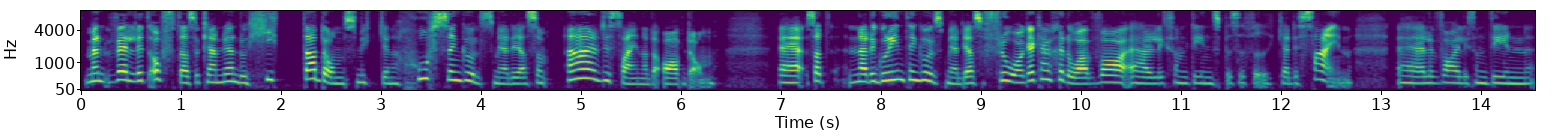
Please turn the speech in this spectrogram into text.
Men väldigt ofta så kan du ändå hitta de smyckena hos en guldsmedja som är designade av dem. Eh, så att när du går in till en guldsmedja så fråga kanske då vad är liksom din specifika design? Eh, eller vad är, liksom din,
